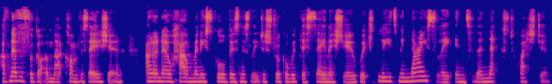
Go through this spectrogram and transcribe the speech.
I've never forgotten that conversation. And I know how many school business leaders struggle with this same issue, which leads me nicely into the next question.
